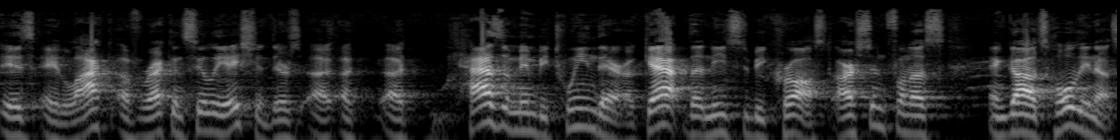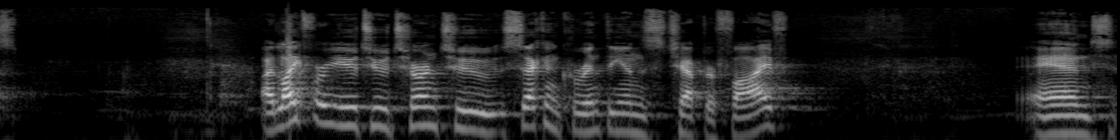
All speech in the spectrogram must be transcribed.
is a lack of reconciliation. There's a, a, a chasm in between there, a gap that needs to be crossed our sinfulness and God's holiness. I'd like for you to turn to 2 Corinthians chapter 5. And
